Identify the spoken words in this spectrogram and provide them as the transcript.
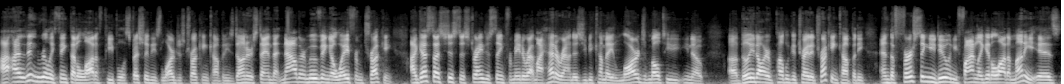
I, I, didn't really think that a lot of people, especially these largest trucking companies, don't understand that now they're moving away from trucking. I guess that's just the strangest thing for me to wrap my head around as you become a large multi, you know, a billion dollar publicly traded trucking company. And the first thing you do when you finally get a lot of money is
